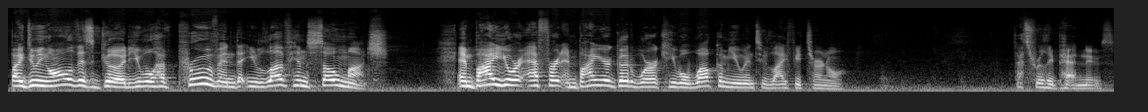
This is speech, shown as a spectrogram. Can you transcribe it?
by doing all this good, you will have proven that you love Him so much. And by your effort and by your good work, He will welcome you into life eternal. That's really bad news.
